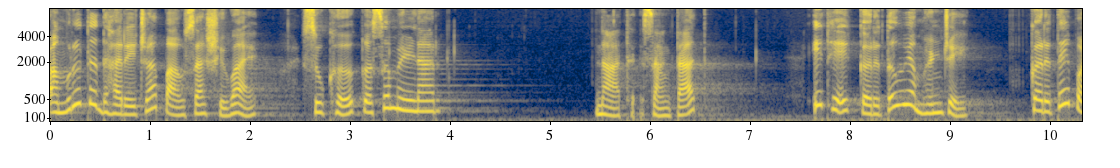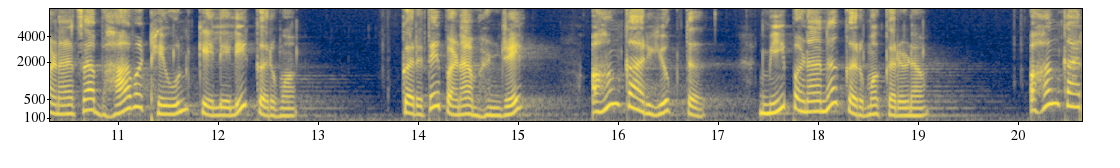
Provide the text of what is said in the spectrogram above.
अमृतधारेच्या पावसाशिवाय सुख कसं मिळणार? नाथ सांगतात इथे कर्तव्य म्हणजे कर्तेपणाचा भाव ठेवून केलेली कर्म. कर्तेपणा म्हणजे अहंकारयुक्त मीपणानं कर्म करणं. अहंकार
